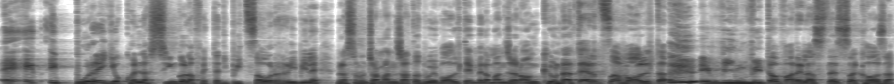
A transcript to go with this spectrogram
eppure io quella singola fetta di pizza orribile me la sono già mangiata due volte e me la mangerò anche una terza volta e vi invito a fare la stessa cosa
